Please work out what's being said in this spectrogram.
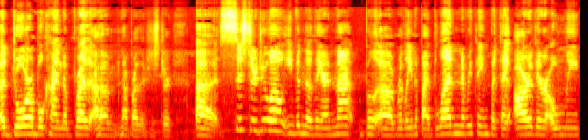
adorable kind of brother um not brother sister uh sister duo even though they are not uh, related by blood and everything but they are their only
